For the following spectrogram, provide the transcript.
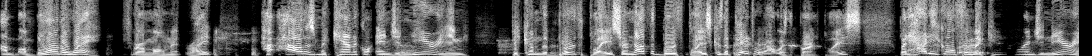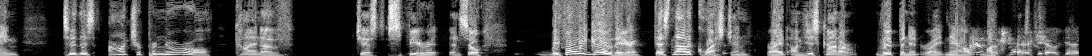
I'm, I'm blown away for a moment, right? how, how does mechanical engineering become the birthplace, or not the birthplace, because the paper route was the birthplace, but how do you go from Right. mechanical engineering to this entrepreneurial kind of just spirit? And so before we go there, that's not a question, right? I'm just kind of ripping it right now. My, okay, okay.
